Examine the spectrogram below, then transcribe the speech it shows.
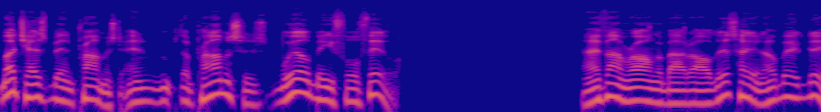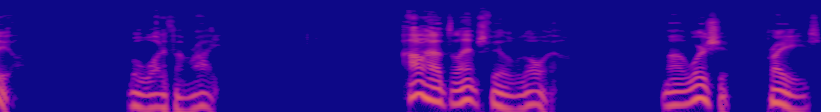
Much has been promised, and the promises will be fulfilled. If I'm wrong about all this, hey, no big deal. But what if I'm right? I'll have the lamps filled with oil. My worship, praise,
